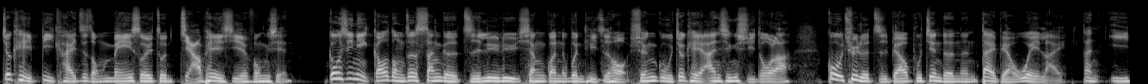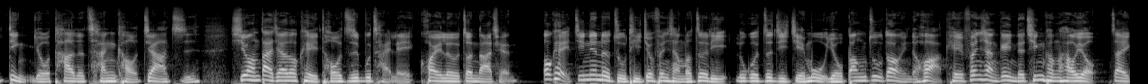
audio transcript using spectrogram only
就可以避开这种没水准假配息的风险。恭喜你搞懂这三个殖利率相关的问题之后，选股就可以安心许多啦。过去的指标不见得能代表未来，但一定有它的参考价值。希望大家都可以投资不踩雷，快乐赚大钱。OK，今天的主题就分享到这里。如果这集节目有帮助到你的话，可以分享给你的亲朋好友，在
